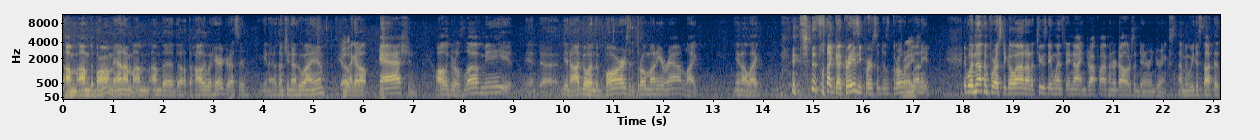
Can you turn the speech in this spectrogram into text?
I'm I'm the bomb, man. I'm I'm I'm the the, the Hollywood hairdresser. You know, don't you know who I am? Yep. I got all the cash, and all the girls love me, and and uh, you know I go in the bars and throw money around like, you know, like it's just like a crazy person just throwing Right. money. It was nothing for us to go out on a Tuesday, Wednesday night and drop five hundred dollars on dinner and drinks. I mean, we just thought that,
